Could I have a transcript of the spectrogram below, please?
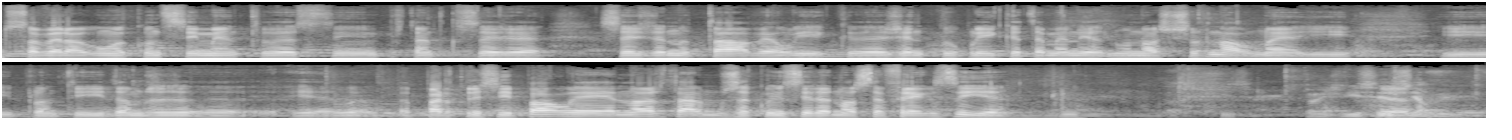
se houver algum acontecimento assim, importante que seja, seja notável e que a gente publica também no nosso jornal, não é? E, e pronto, e damos a, a, a, parte principal é nós darmos a conhecer a nossa freguesia. Pois, essencialmente.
